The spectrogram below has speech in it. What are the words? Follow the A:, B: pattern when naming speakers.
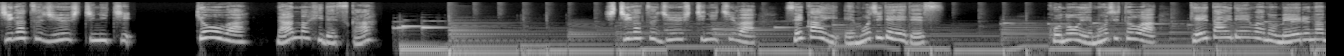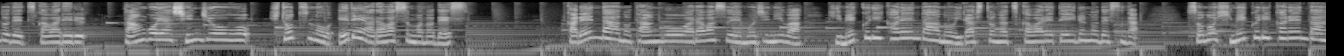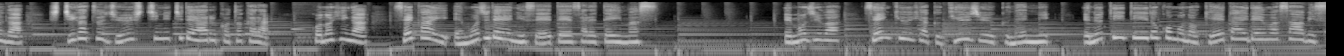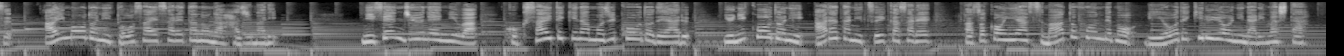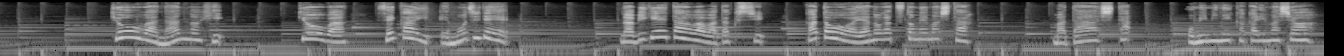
A: 7月17日、今日は何の日ですか ?7 月17日は世界絵文字デーです。この絵文字とは、携帯電話のメールなどで使われる単語や心情を一つの絵で表すものです。カレンダーの単語を表す絵文字には、日めくりカレンダーのイラストが使われているのですが、その日めくりカレンダーが7月17日であることから、この日が世界絵文字デーに制定されています。絵文字は1999年に NTT ドコモの携帯電話サービス i モードに搭載されたのが始まり2010年には国際的な文字コードであるユニコードに新たに追加されパソコンやスマートフォンでも利用できるようになりました。今日は何の日？今日は世界絵文字デー。ナビゲーターは私、加藤綾乃が務めました。また明日、お耳にかかりましょう。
